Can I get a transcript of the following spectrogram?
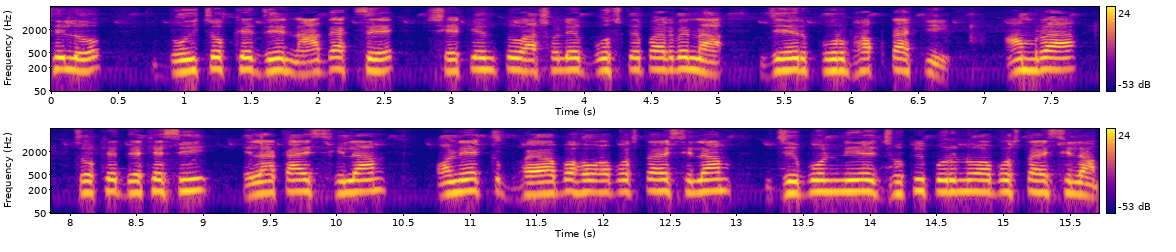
ছিল, দুই চোখে যে না দেখছে, সে কিন্তু আসলে বুঝতে পারবে না যে এর প্রভাবটা কি। আমরা চোখে দেখেছি এলাকায় ছিলাম, অনেক ভয়াবহ অবস্থায় ছিলাম, জীবন নিয়ে ঝুঁকিপূর্ণ অবস্থায় ছিলাম।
